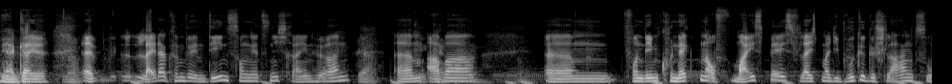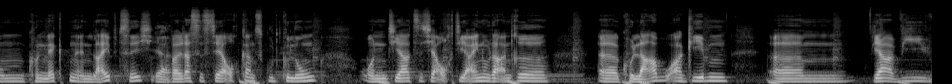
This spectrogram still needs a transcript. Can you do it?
Ja, geil. Ja. Äh, leider können wir in den Song jetzt nicht reinhören. Ja, ähm, aber ähm, von dem Connecten auf MySpace vielleicht mal die Brücke geschlagen zum Connecten in Leipzig, weil das ist ja auch ganz gut gelungen. Und hier hat sich ja auch die ein oder andere äh, Kollabo ergeben. Ähm, ja, wie,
